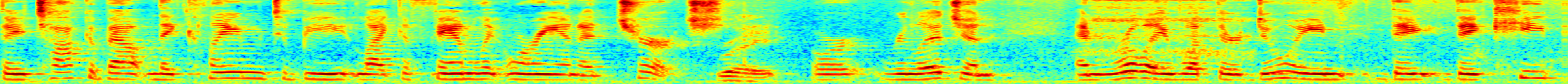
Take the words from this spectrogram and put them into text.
they talk about and they claim to be like a family oriented church Right. or religion. And really what they're doing they they keep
